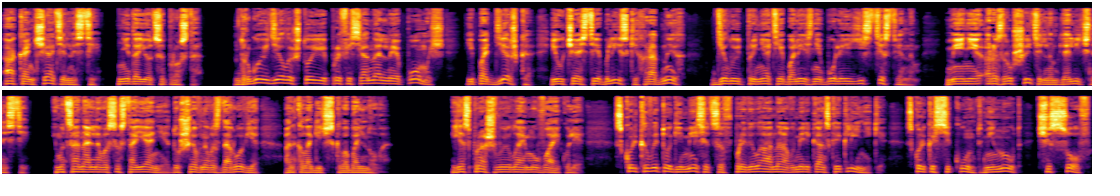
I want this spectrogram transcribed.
окончательности, не дается просто. Другое дело, что и профессиональная помощь, и поддержка, и участие близких, родных делают принятие болезни более естественным, менее разрушительным для личности, эмоционального состояния, душевного здоровья онкологического больного. Я спрашиваю Лайму Вайкуле – Сколько в итоге месяцев провела она в американской клинике, сколько секунд, минут, часов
